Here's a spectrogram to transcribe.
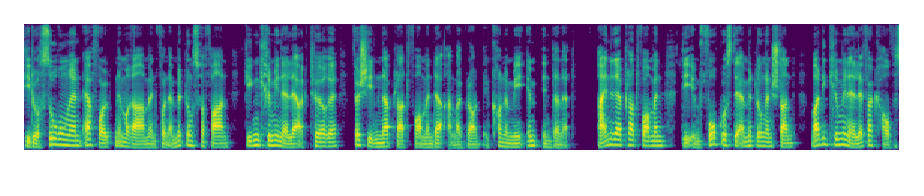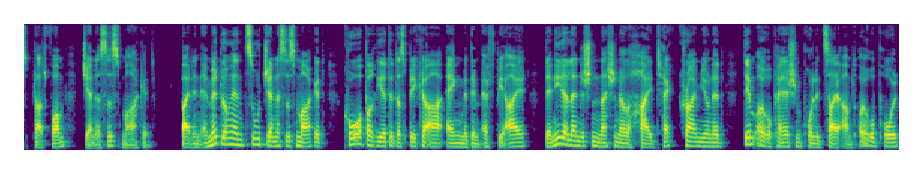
Die Durchsuchungen erfolgten im Rahmen von Ermittlungsverfahren gegen kriminelle Akteure verschiedener Plattformen der Underground Economy im Internet. Eine der Plattformen, die im Fokus der Ermittlungen stand, war die kriminelle Verkaufsplattform Genesis Market. Bei den Ermittlungen zu Genesis Market kooperierte das BKA eng mit dem FBI, der niederländischen National High-Tech Crime Unit, dem europäischen Polizeiamt Europol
